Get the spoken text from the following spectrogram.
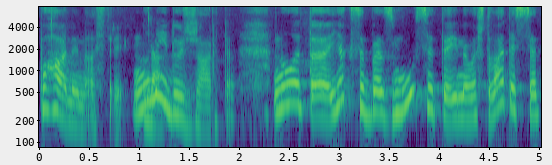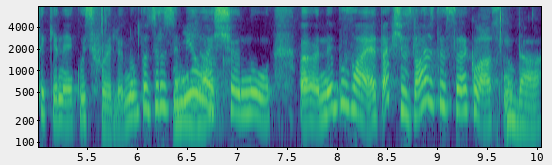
поганий настрій, ну Да. не йдуть жарти. Ну от е, як себе змусити і налаштуватися все-таки на якусь хвилю? Ну бо зрозуміло, Ніяк. що ну е, не буває так, що завжди все класно. Да.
